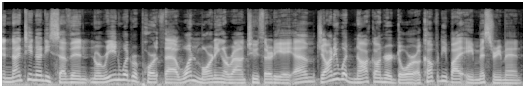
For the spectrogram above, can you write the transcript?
In 1997, Noreen would report that one morning around 2:30 a.m., Johnny would knock on her door accompanied by a mystery man.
